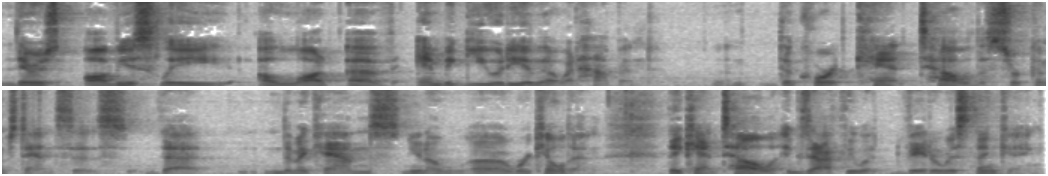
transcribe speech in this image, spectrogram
there's obviously a lot of ambiguity about what happened. The court can't tell the circumstances that the McCanns, you know, uh, were killed in. They can't tell exactly what Vader was thinking.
